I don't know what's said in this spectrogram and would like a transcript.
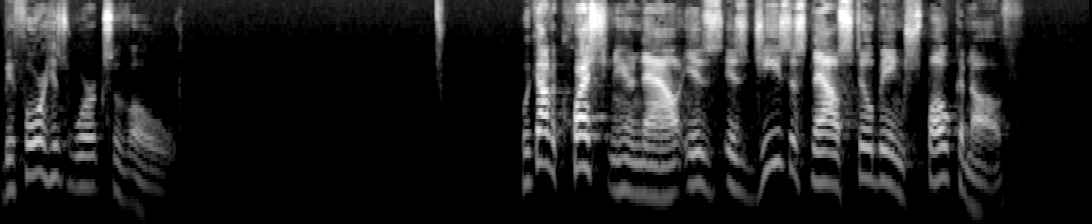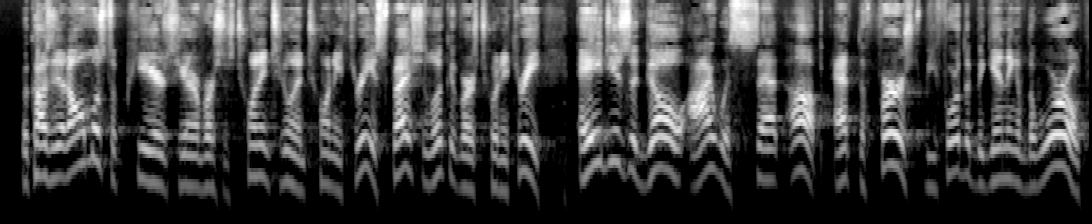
before his works of old. We got a question here now. Is, is Jesus now still being spoken of? Because it almost appears here in verses 22 and 23, especially look at verse 23. Ages ago I was set up at the first, before the beginning of the world,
